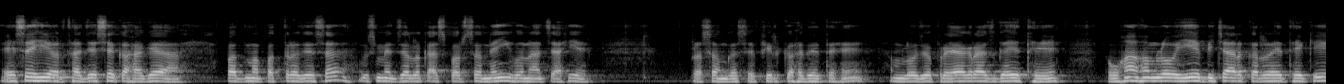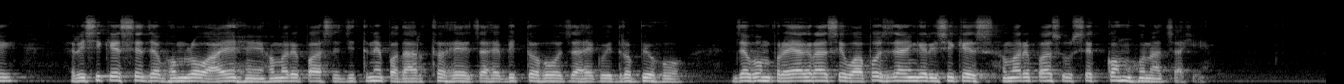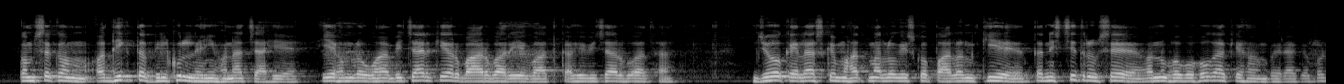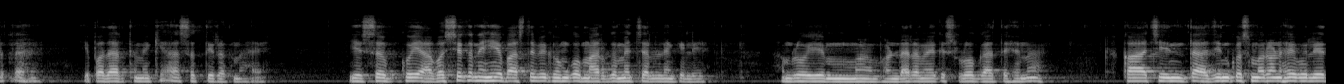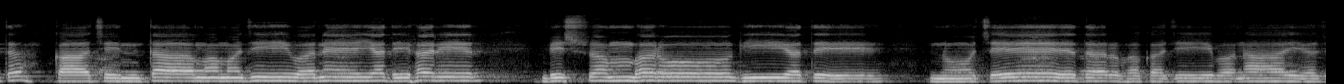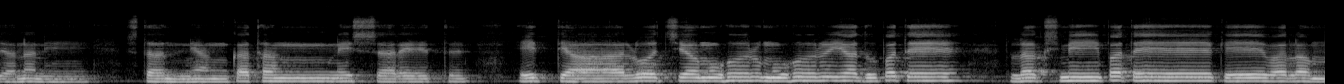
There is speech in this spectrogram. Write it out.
ऐसे ही अर्थात जैसे कहा गया पद्म पत्र जैसा, उसमें जल का स्पर्श नहीं होना चाहिए। प्रसंग से फिर कह देते हैं, हम लोग जो प्रयागराज गए थे, वहाँ हम लोग ये विचार कर रहे थे कि ऋषिकेश से जब हम लोग आए हैं, हमारे पास जितने पदार्थ है, चाहे वित्त हो, चाहे कोई द्रव्य हो, जब हम प्रयागराज से वापस जाएँगे ऋषिकेश, हमारे पास उससे कम होना चाहिए। कम से कम अधिक तो बिल्कुल नहीं होना चाहिए। ये हम लोग वहाँ विचार किए और बार बार ये बात का भी विचार हुआ था। जो कैलाश के महात्मा लोग इसको पालन किए तो निश्चित रूप से अनुभव होगा कि हाँ वैराग्य बढ़ता है। ये पदार्थ में क्या आसक्ति रखना है? ये सब कोई आवश्यक नहीं है वास्तविक हमको मार्ग में चलने के लिए। हम लोग ये भंडारा में एक श्लोक गाते हैं ना का चिंता, जिनको स्मरण है बोलिए तो का चिंता मम जीवने यदि हरिर विश्वभरो गीयते नो चेदर्भक जीवनाय जननी, स्तन्यं कथं निःसरेत् इत्यालोच्य मुहुर्मुहुर्यदुपते लक्ष्मीपते केवलं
